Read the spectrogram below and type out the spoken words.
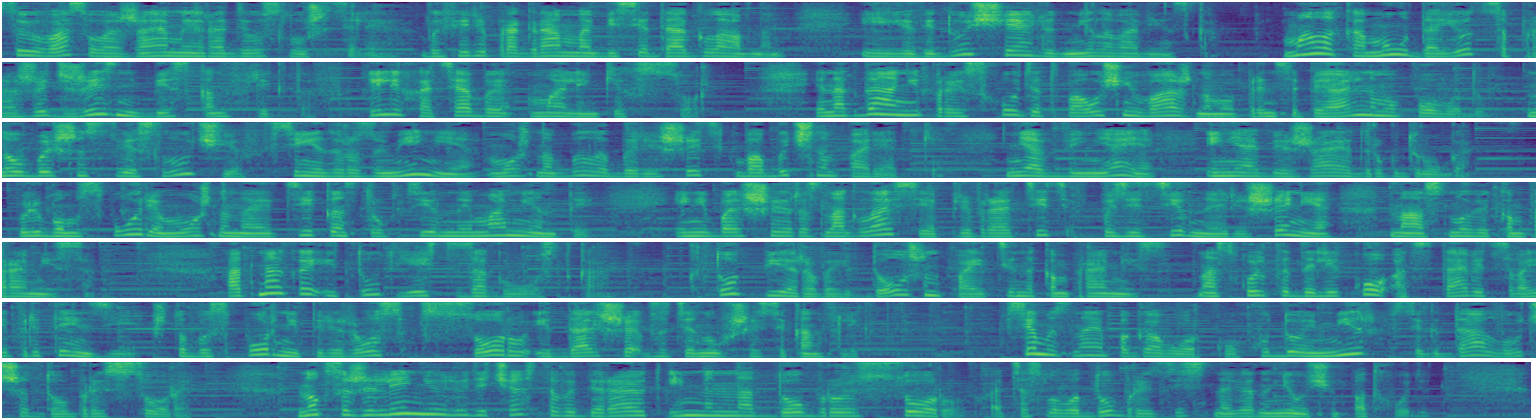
Приветствую вас, уважаемые радиослушатели. В эфире программа «Беседа о главном» и ее ведущая Людмила Вавинска. Мало кому удается прожить жизнь без конфликтов или хотя бы маленьких ссор. Иногда они происходят по очень важному, принципиальному поводу, но в большинстве случаев все недоразумения можно было бы решить в обычном порядке, не обвиняя и не обижая друг друга – в любом споре можно найти конструктивные моменты и небольшие разногласия превратить в позитивное решение на основе компромисса. Однако и тут есть загвоздка. Кто первый должен пойти на компромисс? Насколько далеко отставить свои претензии, чтобы спор не перерос в ссору и дальше в затянувшийся конфликт? Все мы знаем поговорку «худой мир всегда лучше доброй ссоры». Но, к сожалению, люди часто выбирают именно добрую ссору, хотя слово «добрый» здесь, наверное, не очень подходит.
